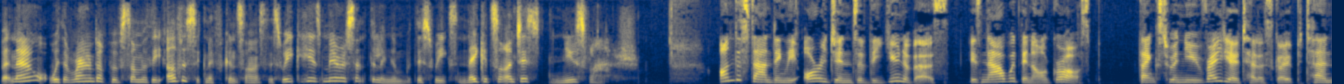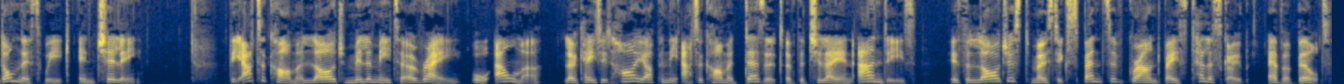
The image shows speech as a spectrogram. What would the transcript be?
But now, with a roundup of some of the other significant science this week, here's Meera Senthilingam with this week's Naked Scientist Newsflash. Understanding the origins of the universe is now within our grasp, thanks to a new radio telescope turned on this week in Chile. The Atacama Large Millimeter Array, or ALMA, located high up in the Atacama Desert of the Chilean Andes, is the largest, most expensive ground based telescope ever built.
